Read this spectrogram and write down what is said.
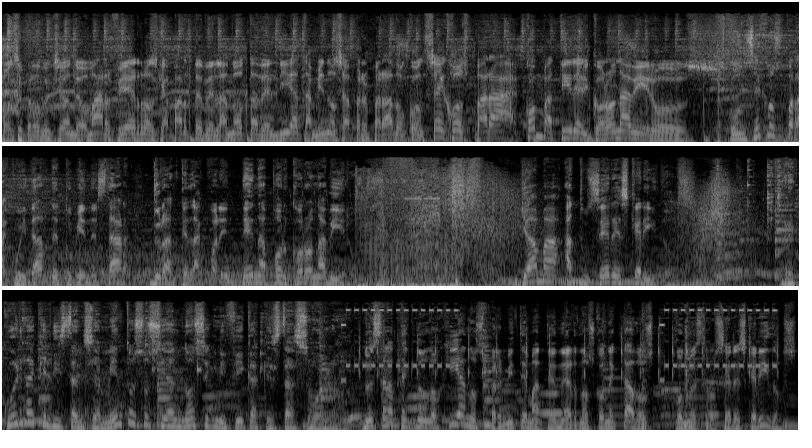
Voz y producción de Omar Fierros, que aparte de la nota del día, también nos ha preparado consejos para combatir el coronavirus. Consejos para cuidar de tu bienestar durante la cuarentena por coronavirus. Llama a tus seres queridos. Recuerda que el distanciamiento social no significa que estás solo. Nuestra tecnología nos permite mantenernos conectados con nuestros seres queridos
